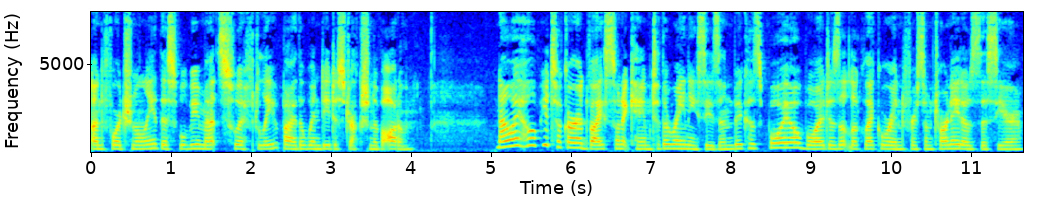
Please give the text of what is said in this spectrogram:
Unfortunately, this will be met swiftly by the windy destruction of autumn. Now, I hope you took our advice when it came to the rainy season, because boy oh boy does it look like we're in for some tornadoes this year.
